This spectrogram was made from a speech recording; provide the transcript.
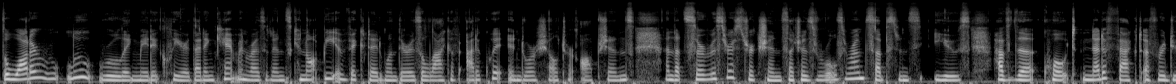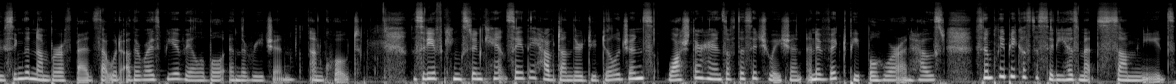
The Waterloo ruling made it clear that encampment residents cannot be evicted when there is a lack of adequate indoor shelter options, and that service restrictions, such as rules around substance use, have the quote net effect of reducing the number of beds that would otherwise be available in the region. Unquote. The city of Kingston can't say they have done their due diligence, wash their hands of the situation, and evict people who are unhoused simply because the city has met some needs.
